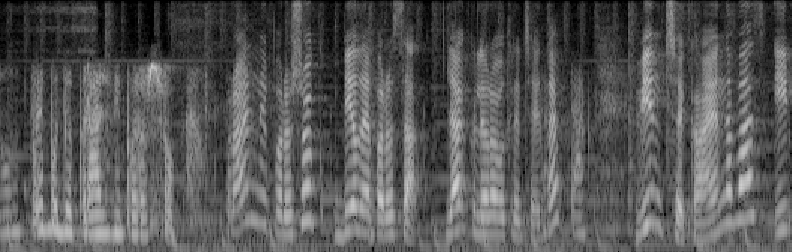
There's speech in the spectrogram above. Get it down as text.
Ну, це буде пральний порошок. Пральний порошок біле паруса для кольорових речей, так? Так. Він чекає на вас і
